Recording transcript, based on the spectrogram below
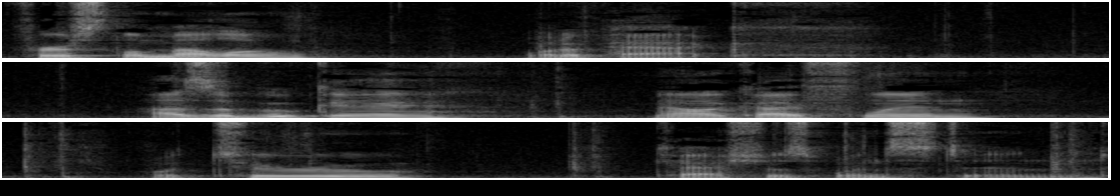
First LaMelo. What a pack. Azubuike. Malachi Flynn. Oturu. Cassius Winston.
